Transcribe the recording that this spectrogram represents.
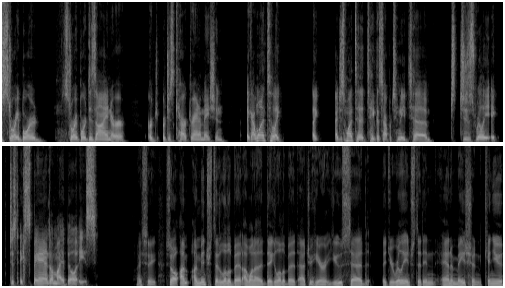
storyboard storyboard design, or or or just character animation. Like I wanted to like like I just wanted to take this opportunity to to just really just expand on my abilities. I see. So I'm I'm interested a little bit. I want to dig a little bit at you here. You said that you're really interested in animation. Can you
